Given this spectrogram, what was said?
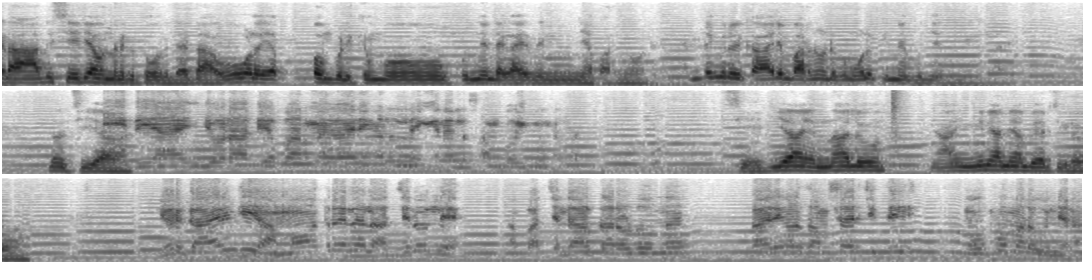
എടാ അത് ശരിയാവും എനിക്ക് തോന്നില്ല കേട്ടാ. ഓൾ എപ്പം വിളിക്കുമ്പോ കുഞ്ഞിന്റെ കാര്യം തന്നെയാ പറഞ്ഞുകൊണ്ട് എന്തെങ്കിലും ഒരു കാര്യം പറഞ്ഞു കൊടുക്കുമ്പോൾ പിന്നെ കുഞ്ഞെ. എന്താ ചെയ്യാ? ശരിയാ എന്നാലും ഞാൻ ഇങ്ങനെയാന്ന് ഞാൻ വിചാരിച്ചില്ലടാ ഈ ഒരു കാര്യം ചെയ്യാം. അമ്മ മാത്രമല്ലല്ലോ അച്ഛനും ഇല്ലേ? അപ്പൊ അച്ഛന്റെ ആൾക്കാരോട് ഒന്ന് കാര്യങ്ങൾ സംസാരിച്ചിട്ട് നോക്കും പറ കുഞ്ഞനാ.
